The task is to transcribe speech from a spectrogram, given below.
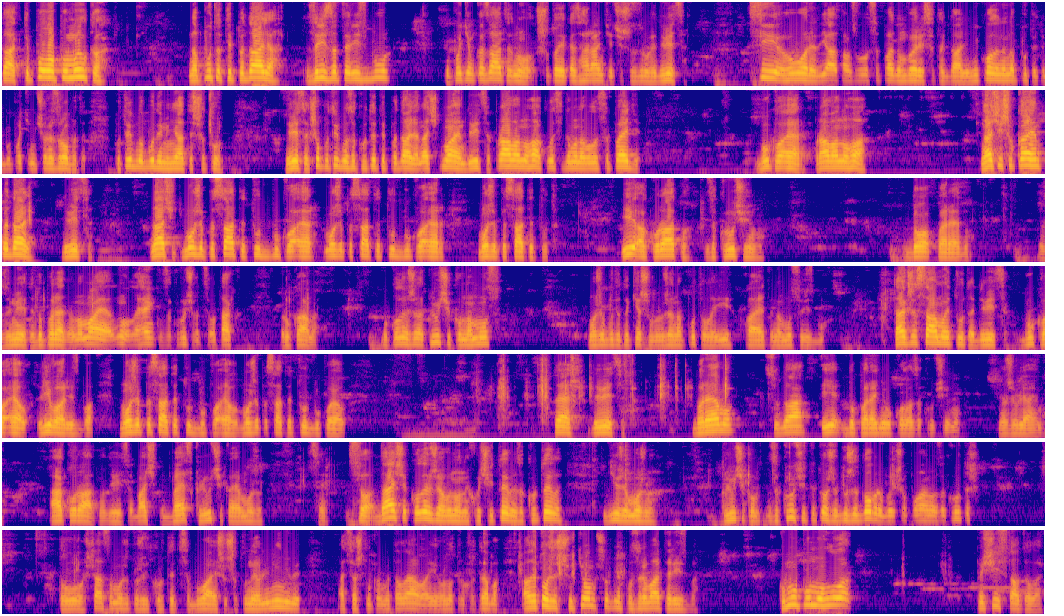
Так, типова помилка. Напутати педаля, зрізати різьбу і потім казати, ну, що то якась гарантія чи щось друге. Дивіться. Всі говорять, я там з велосипедом виріс і так далі. Ніколи не напутайте, бо потім нічого не зробите. Потрібно буде міняти шатун. Дивіться, якщо потрібно закрутити педалі, значить маємо, дивіться, права нога, коли сидимо на велосипеді. Буква R, права нога. Значить, шукаємо педаль. Дивіться. Значить, може писати тут буква R, може писати тут буква R, може писати тут. І акуратно закручуємо допереду. Розумієте, допереду. Воно має ну, легенько закручуватися отак руками. Бо коли вже ключиком на мус, може бути таке, що ви вже напутали і пхаєте на мус різьбу. Так же само і тут, дивіться, буква L, ліва різьба. Може писати тут буква L, може писати тут буква L. Теж, дивіться, беремо сюди і до переднього кола закручуємо. Наживляємо. Акуратно, дивіться, бачите, без ключика я можу це. Все. Далі, коли вже воно не хоче йти, ви закрутили, тоді вже можна ключиком. Закручуйте теж дуже добре, бо якщо погано закрутиш, то з часом може теж відкрутитися. Буває, що шатуни алюмінієві, а ця штука металева, і воно трохи треба. Але теж з чуттям, щоб не позривати різьби. Кому помогло, пишіть, ставте лайк.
